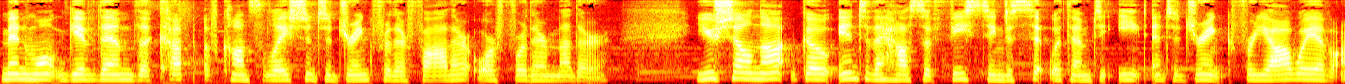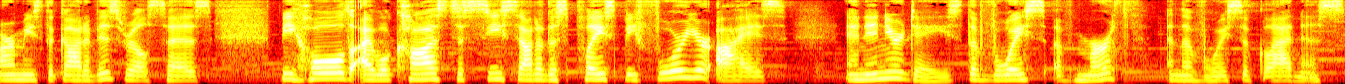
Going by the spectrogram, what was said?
Men won't give them the cup of consolation to drink for their father or for their mother. You shall not go into the house of feasting to sit with them to eat and to drink, for Yahweh of armies, the God of Israel, says, Behold, I will cause to cease out of this place before your eyes, and in your days, the voice of mirth and the voice of gladness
